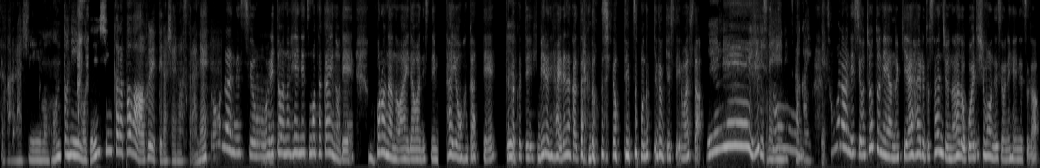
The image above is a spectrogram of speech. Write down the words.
素晴らしい。もう本当にもう全身からパワー溢れていらっしゃいますからね。そうなんですよ。割とあの、平熱も高いのでうん、コロナの間はですね、体温を測って、高くてビルに入れなかったらどうしようっていつもドキドキしていました。ええいいですね。平熱高いって。そうなんですよ。ちょっとね、あの、気合入ると37度を超えてしまうんですよね、平熱が。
